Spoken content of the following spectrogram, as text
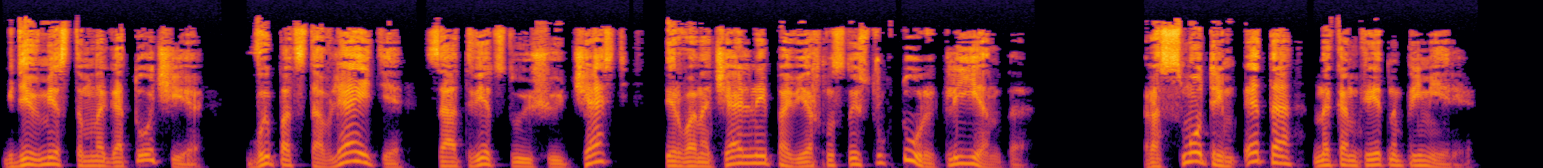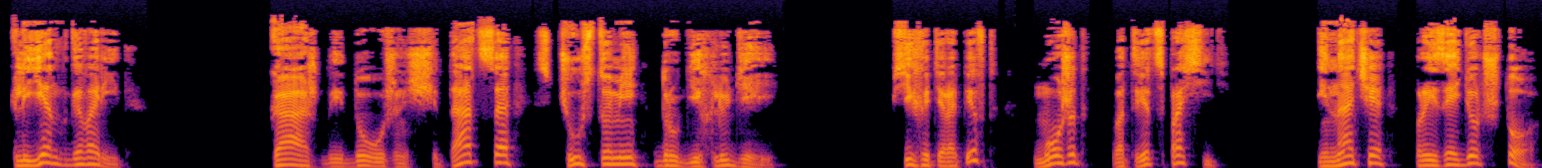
Где вместо многоточия вы подставляете соответствующую часть первоначальной поверхностной структуры клиента. Рассмотрим это на конкретном примере. Клиент говорит, каждый должен считаться с чувствами других людей. Психотерапевт может в ответ спросить, иначе произойдет что?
